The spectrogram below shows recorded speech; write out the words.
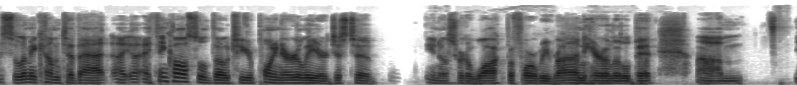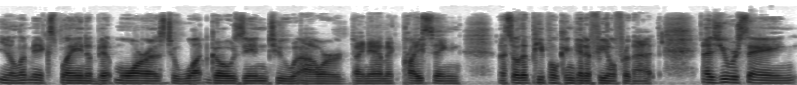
so let me come to that. I, I think also, though, to your point earlier, just to you know sort of walk before we run here a little bit. Um, you know, let me explain a bit more as to what goes into our dynamic pricing uh, so that people can get a feel for that. As you were saying,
